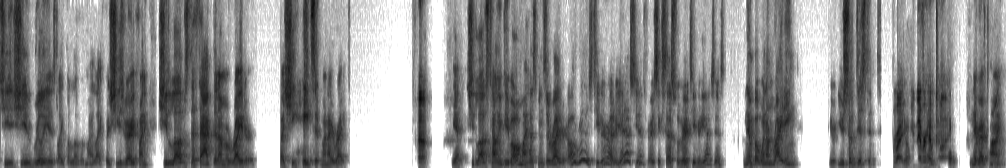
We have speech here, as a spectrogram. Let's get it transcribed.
she she really is like the love of my life. But she's very funny. She loves the fact that I'm a writer, but she hates it when I write. Huh. Yeah, she loves telling people, "Oh, my husband's a writer. Oh, really? He's a TV writer? Yes, yes, very successful, very TV. Yes, yes." And then, but when I'm writing, you're you're so distant. right. You You're- never have time. You never have time.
